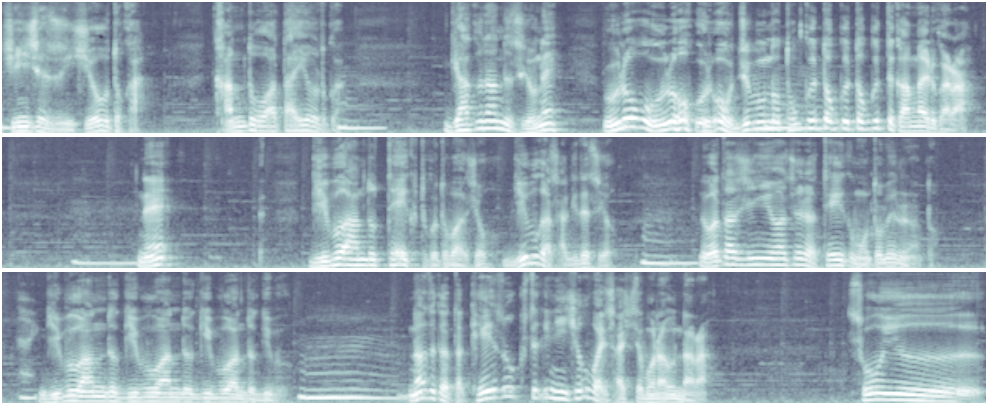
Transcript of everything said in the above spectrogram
親切にしようとか感動を与えようとか。逆なんですよね。売ろう売ろう売ろう。自分の得得得って考えるからね。ギブアンドテイクって言葉でしょ。ギブが先ですよ、うん、で私に言わせればテイク求めるなと、はい、ギブアンドギブアンドギブアンドギブなぜかって継続的に商売させてもらうんならそういう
